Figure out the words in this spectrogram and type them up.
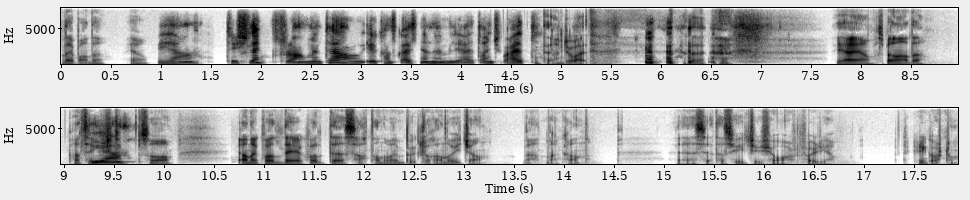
Leiband, ja. Ja, det är slängt fram, men det är kanskje en hemmelighet, han ikke Det Han ikke vet. Ja, ja, spennende helt sikkert. Ja. Så i andre kveld, det er kveld det satt han och en klockan och ikan. At man kan eh, sette seg i kyrkja før, ja. kring arton.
